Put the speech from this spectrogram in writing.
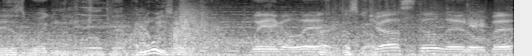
It is wiggling a little bit. I know he's over there. Wiggle it. All right, let's go. Just a little bit.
